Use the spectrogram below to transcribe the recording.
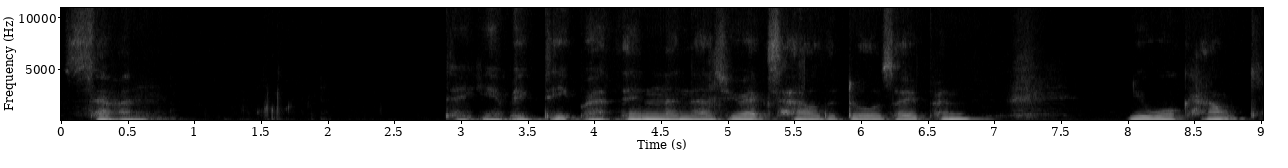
seven. Taking a big deep breath in, and as you exhale, the doors open. You walk out.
